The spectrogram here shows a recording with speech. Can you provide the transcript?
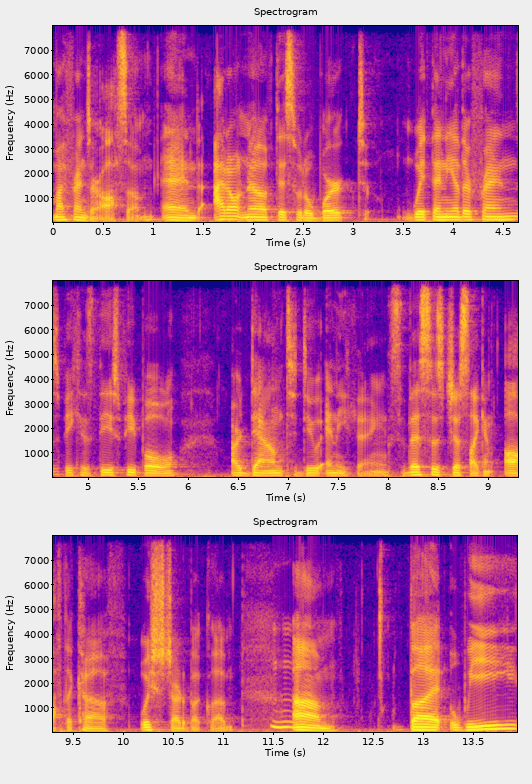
my friends are awesome. And I don't know if this would have worked with any other friends because these people are down to do anything. So this is just like an off the cuff. We should start a book club. Um, but we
